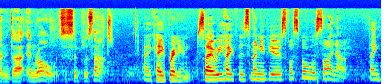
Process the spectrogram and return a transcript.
and uh, enroll. It's as simple as that. Okay, brilliant. So we hope as many of you as possible will sign up. Thank you.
